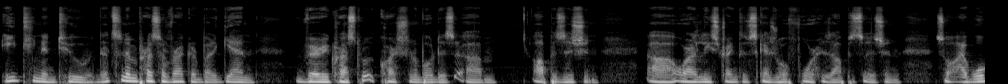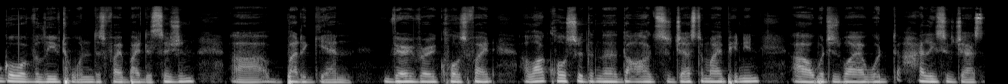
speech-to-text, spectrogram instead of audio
18 and 2. That's an impressive record, but again, very questionable um, opposition. Uh, or at least strength of schedule for his opposition. So I will go with Valiev to win this fight by decision. Uh, but again, very, very close fight. A lot closer than the, the odds suggest, in my opinion, uh, which is why I would highly suggest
